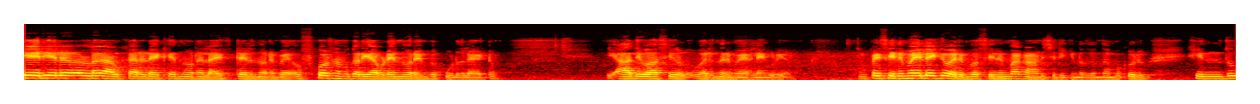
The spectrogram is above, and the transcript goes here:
ഏരിയയിലുള്ള ആൾക്കാരുടെയൊക്കെ എന്ന് പറഞ്ഞാൽ ലൈഫ് സ്റ്റൈൽ എന്ന് പറയുമ്പോൾ ഓഫ് കോഴ്സ് നമുക്കറിയാം അവിടെ എന്ന് പറയുമ്പോൾ കൂടുതലായിട്ടും ഈ ആദിവാസികൾ വരുന്നൊരു മേഖലയും കൂടിയാണ്. ഇപ്പോൾ ഈ സിനിമയിലേക്ക് വരുമ്പോൾ സിനിമ കാണിച്ചിരിക്കുന്നത് നമുക്കൊരു ഹിന്ദു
